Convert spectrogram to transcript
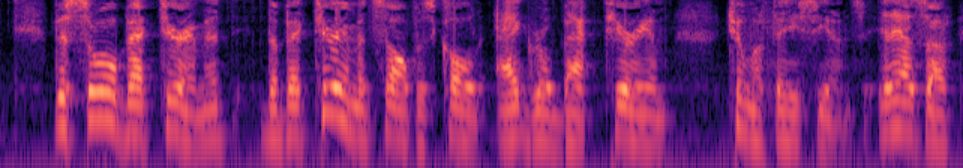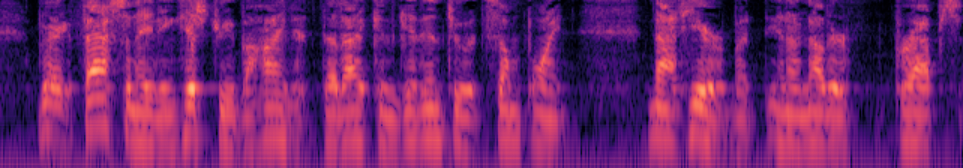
the soil bacterium, it, the bacterium itself is called Agrobacterium tumefaciens. It has a very fascinating history behind it that I can get into at some point, not here, but in another perhaps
